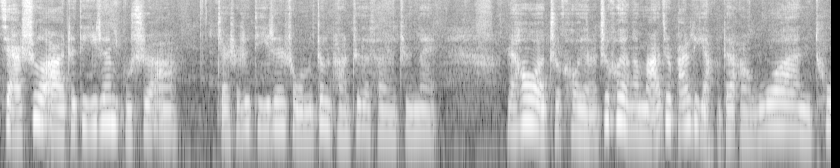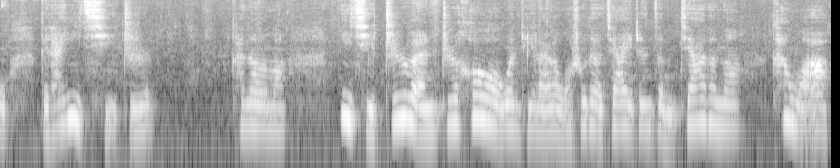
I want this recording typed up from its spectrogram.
假设啊，这第一针不是啊，假设这第一针是我们正常织的范围之内，然后啊织扣眼了，织扣眼干嘛？就把两针啊，one two 给它一起织，看到了吗？一起织完之后，问题来了，我说的要加一针，怎么加的呢？看我啊，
